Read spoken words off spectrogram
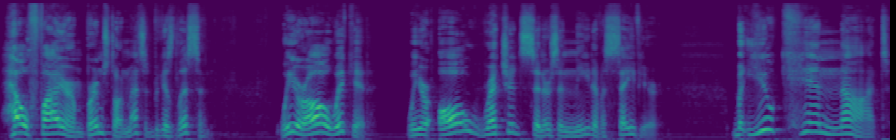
hellfire and brimstone message because listen, we are all wicked. We are all wretched sinners in need of a Savior. But you cannot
